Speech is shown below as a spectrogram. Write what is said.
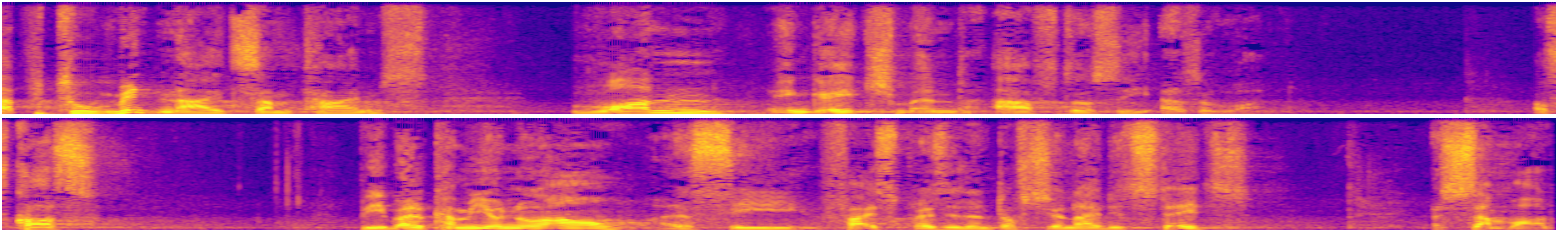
up to midnight sometimes, one engagement after the other one. Of course, we welcome you now as the Vice President of the United States, as someone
